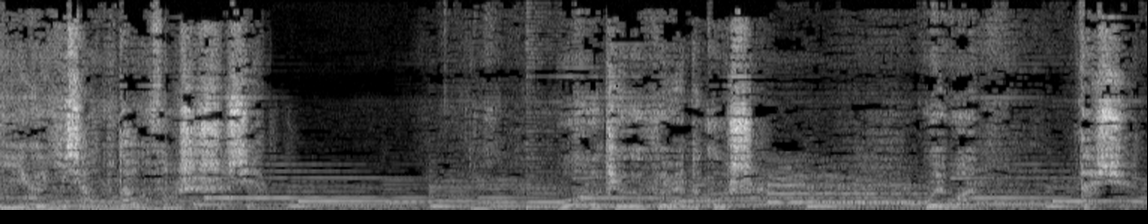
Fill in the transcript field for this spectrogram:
以一个意想不到的方式实现。QQ 会员的故事未完待续。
